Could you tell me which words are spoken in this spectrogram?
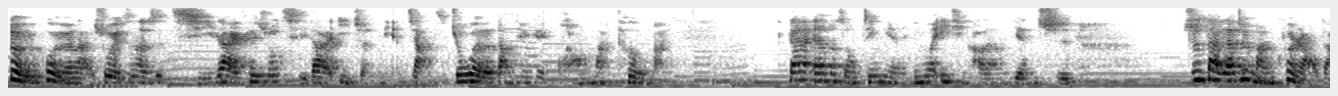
对于会员来说也真的是期待，可以说期待了一整年这样子，就为了当天可以狂买特买。但 Amazon 今年因为疫情考量延迟，就是大家就蛮困扰的，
